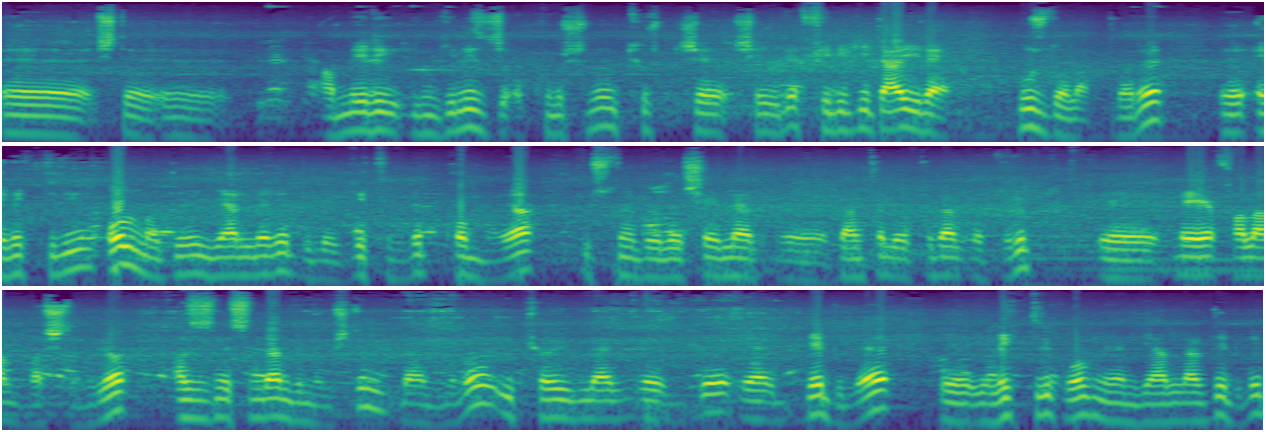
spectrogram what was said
e, işte e, Ameri İngilizce okunuşunun Türkçe şeyle frigidaire buzdolapları e, elektriğin olmadığı yerlere bile getirilip konmaya üstüne böyle şeyler e, dantel örtüler örtülüp e, meye falan başlanıyor. Aziz Nesin'den dinlemiştim ben bunu. Köylerde de, de bile e, elektrik olmayan yerlerde bile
